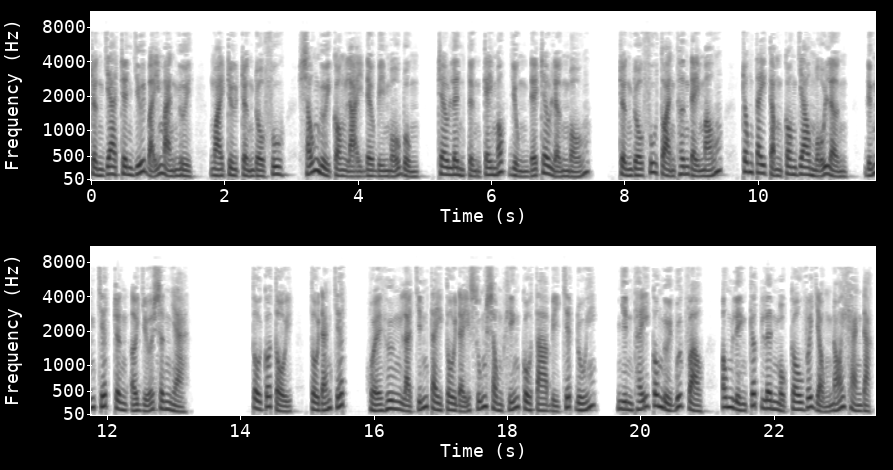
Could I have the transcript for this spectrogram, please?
Trần gia trên dưới bảy mạng người, ngoại trừ Trần Đồ Phu, sáu người còn lại đều bị mổ bụng, treo lên từng cây móc dùng để treo lợn mổ. Trần Đồ Phu toàn thân đầy máu, trong tay cầm con dao mổ lợn, đứng chết trân ở giữa sân nhà. Tôi có tội, tôi đáng chết, Huệ Hương là chính tay tôi đẩy xuống sông khiến cô ta bị chết đuối. Nhìn thấy có người bước vào, ông liền cất lên một câu với giọng nói khàn đặc,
